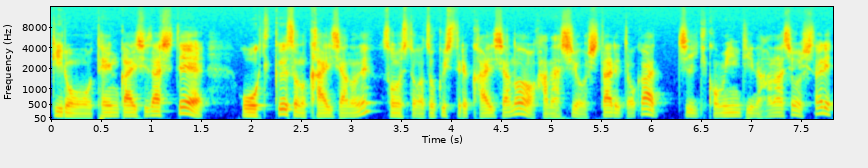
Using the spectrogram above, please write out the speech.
議論を展開しだして大きくその会社のねその人が属してる会社の話をしたりとか地域コミュニティの話をしたり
